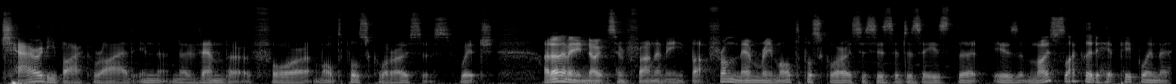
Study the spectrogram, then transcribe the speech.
charity bike ride in November for multiple sclerosis, which I don't have any notes in front of me, but from memory, multiple sclerosis is a disease that is most likely to hit people in their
